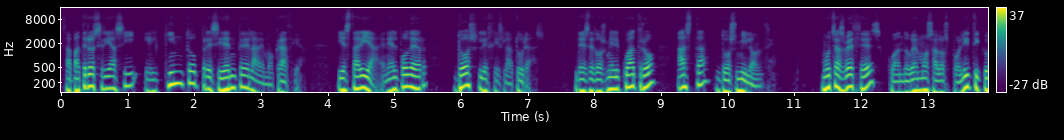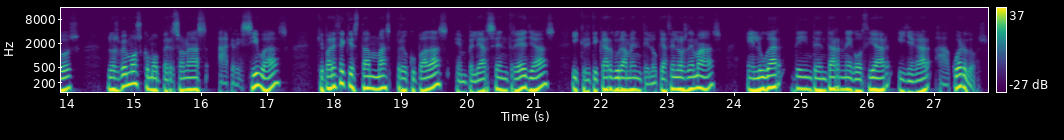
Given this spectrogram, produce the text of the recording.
Zapatero sería así el quinto presidente de la democracia y estaría en el poder dos legislaturas, desde 2004 hasta 2011. Muchas veces, cuando vemos a los políticos, los vemos como personas agresivas que parece que están más preocupadas en pelearse entre ellas y criticar duramente lo que hacen los demás en lugar de intentar negociar y llegar a acuerdos.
